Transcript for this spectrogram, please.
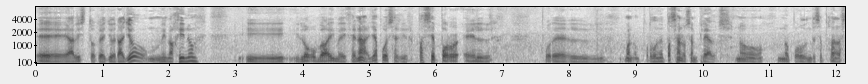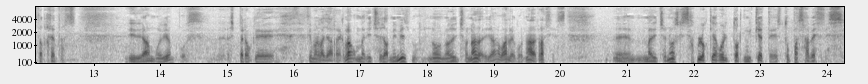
eh, ha visto que yo era yo, me imagino, y, luego va y me dice, nada, ya puede seguir, pase por el por el bueno por donde pasan los empleados no, no por donde se pasan las tarjetas y digo, ah, muy bien pues espero que, que, me lo haya arreglado me ha dicho ya a mí mismo no, no he dicho nada ya vale pues nada gracias. Eh, me ha dicho no es que se ha bloqueado el torniquete esto pasa a veces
